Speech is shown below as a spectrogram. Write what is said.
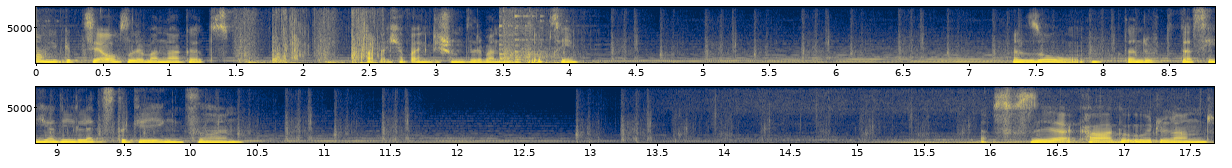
Genau, hier gibt es ja auch Silbernuggets. Aber ich habe eigentlich schon Silbernuggets. Upsi. So, dann dürfte das hier ja die letzte Gegend sein. Das sehr karge Ödland.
